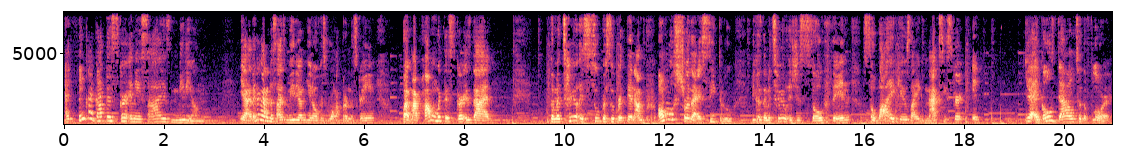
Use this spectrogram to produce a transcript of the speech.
I think i got this skirt in a size medium yeah i think i got it a size medium you know if it's wrong i put it on the screen. But my problem with this skirt is that the material is super super thin. I'm almost sure that it's see-through because the material is just so thin. So while it gives like maxi skirt it yeah it goes down to the floor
